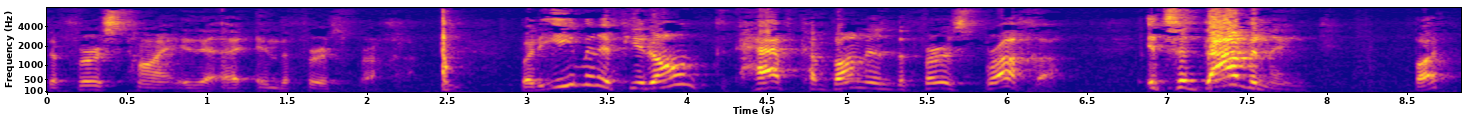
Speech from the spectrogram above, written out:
the first time uh, in the first bracha. But even if you don't have kavanah in the first bracha, it's a davening. But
